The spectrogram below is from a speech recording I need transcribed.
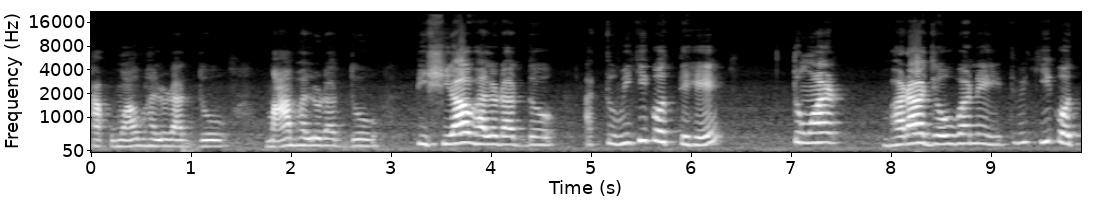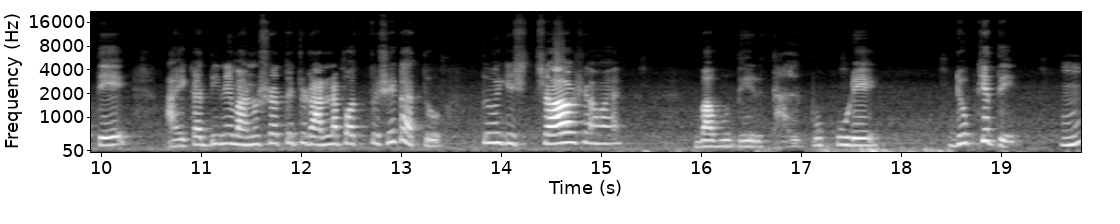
ঠাকুমাও ভালো রাঁধতো, মা ভালো রাঁধতো, পিসিরাও ভালো রাঁধতো। আর তুমি কি করতে হে? তোমার ভাড়া যৌবনে তুমি কি করতে? আগেকার দিনে মানুষরা তো একটু রান্নাপত্র শেখাতো। তুমি কি সব সময় বাবুদের তাল পুকুরে ডুব খেতে? হুম?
